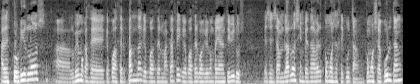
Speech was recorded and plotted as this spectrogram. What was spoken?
a descubrirlos, a lo mismo que, hace, que puede hacer Panda, que puede hacer McAfee, que puede hacer cualquier compañía de antivirus, desensamblarlos y empezar a ver cómo se ejecutan, cómo se ocultan,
